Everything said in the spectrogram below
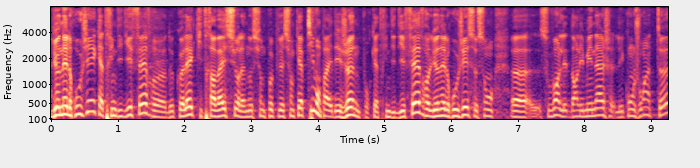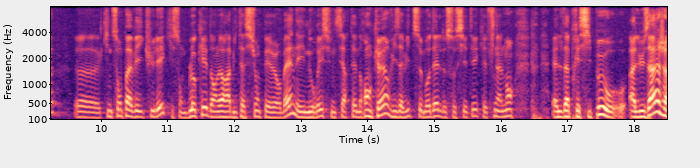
Lionel Rouget, Catherine Didier-Fèvre, de collègues qui travaillent sur la notion de population captive. On parlait des jeunes pour Catherine Didier-Fèvre. Lionel Rouget, ce sont souvent dans les ménages les conjointes euh, qui ne sont pas véhiculés, qui sont bloqués dans leur habitation périurbaine et nourrissent une certaine rancœur vis-à-vis de ce modèle de société qui finalement, elles apprécient peu à l'usage.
